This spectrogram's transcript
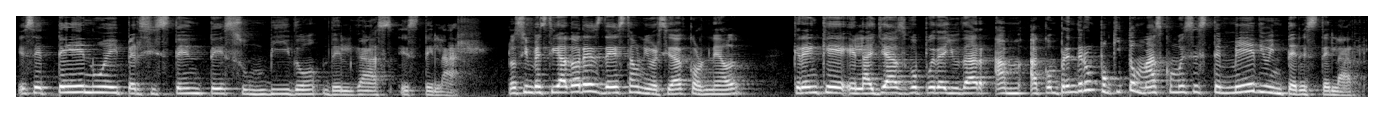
ese tenue y persistente zumbido del gas estelar. Los investigadores de esta Universidad Cornell creen que el hallazgo puede ayudar a, comprender un poquito más cómo es este medio interestelar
